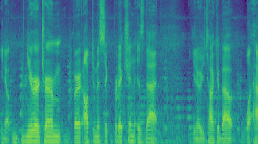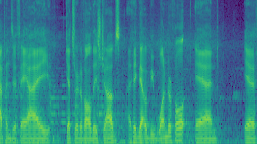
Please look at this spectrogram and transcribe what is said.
you know, nearer term, very optimistic prediction is that, you know, you talked about what happens if AI gets rid of all these jobs. I think that would be wonderful. And if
